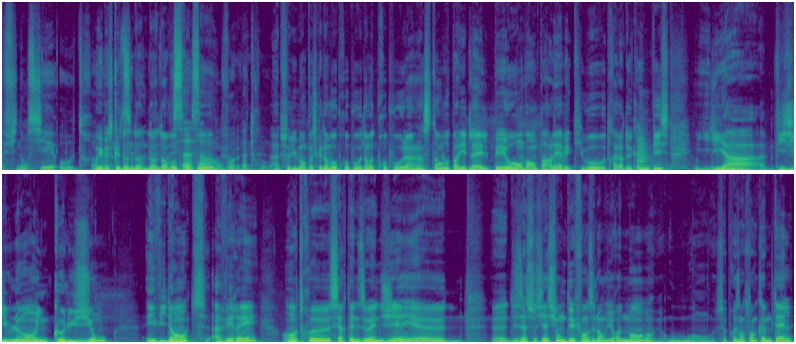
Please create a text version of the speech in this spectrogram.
financiers, autres? Oui, parce que dans, dans, vos propos, ça, on voit pas trop. Absolument, parce que dans vos propos, dans votre propos à l'instant, vous parliez de la LPO. On va en parler avec Thibault au travers de Greenpeace. Il y a visiblement une collusion évidente, avérée, entre certaines ONG, euh, euh, des associations de défense de l'environnement, ou se présentant comme telles,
